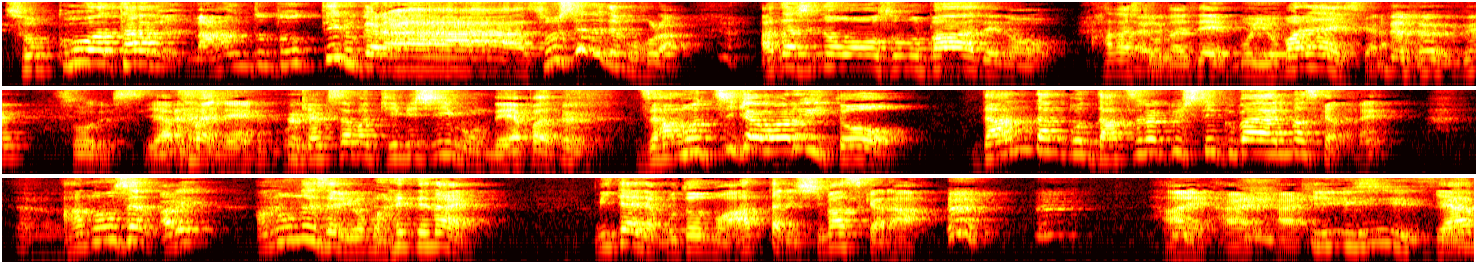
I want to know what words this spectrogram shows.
そこは多分マウント取ってるからそしたらでもほら私のそのバーでの話と同じでもう呼ばれないですかならるほどね。そうです。やっぱりねお客様厳しいもんでやっぱ座持ちが悪いとだんだんこう脱落していく場合ありますからね。あのお姉さんあれ？あのお姉さん呼ばれてない？みたいなこともあったりしますからはいはいはい厳しいですねや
